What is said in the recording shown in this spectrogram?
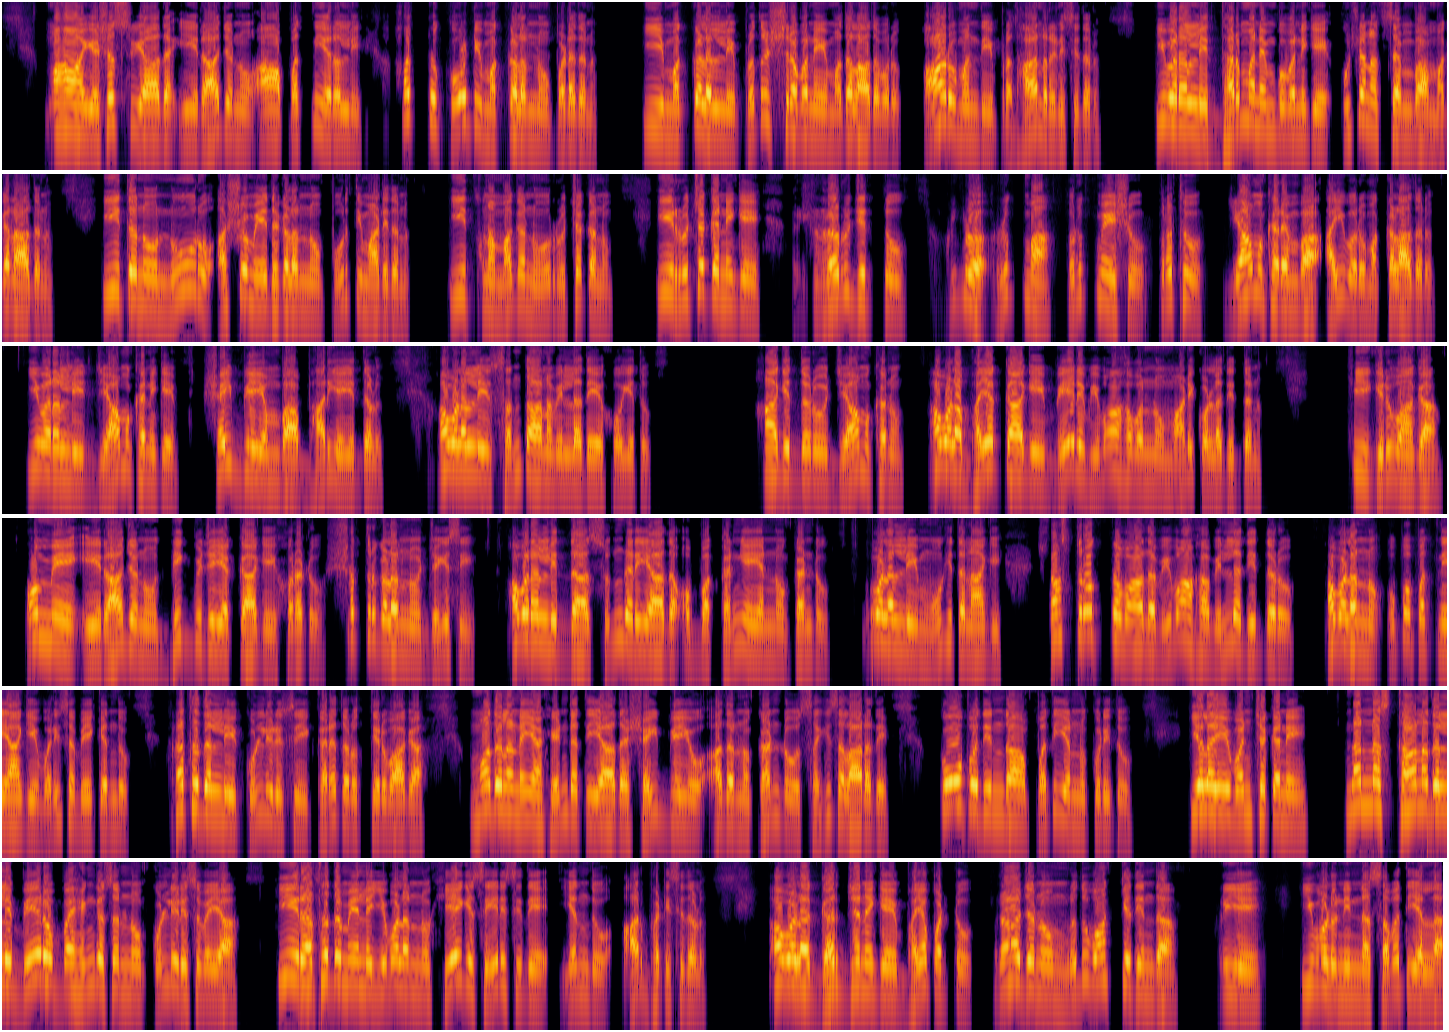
ಮಹಾ ಯಶಸ್ವಿಯಾದ ಈ ರಾಜನು ಆ ಪತ್ನಿಯರಲ್ಲಿ ಹತ್ತು ಕೋಟಿ ಮಕ್ಕಳನ್ನು ಪಡೆದನು. ಈ ಮಕ್ಕಳಲ್ಲಿ ಪ್ರತುಶ್ರವನೆ ಮೊದಲಾದವರು ಆರು ಮಂದಿ ಪ್ರಧಾನರೆನಿಸಿದರು. ಇವರಲ್ಲಿ ಧರ್ಮನೆಂಬುವನಿಗೆ ಉಶನಸ್ಸೆಂಬ ಮಗನಾದನು. ಈತನು ನೂರು ಅಶ್ವಮೇಧಗಳನ್ನು ಪೂರ್ತಿ ಮಾಡಿದನು. ಈತನ ಮಗನು ರುಚಕನು. ಈ ರುಚಕನಿಗೆ ರರುಜಿತ್ತು ರುಕ್ಮ, ರುಕ್ಮೇಶು, ಪ್ರಥು ಜಾಮುಖರೆಂಬ ಐವರು ಮಕ್ಕಳಾದರು. ಇವರಲ್ಲಿ ಜ್ಯಾಮುಖನಿಗೆ ಶೈಬ್ಯ ಎಂಬ ಭಾರ್ಯ ಇದ್ದಳು. ಅವಳಲ್ಲಿ ಸಂತಾನವಿಲ್ಲದೆ ಹೋಯಿತು. ಹಾಗಿದ್ದರೂ ಜ್ಯಾಮುಖನು ಅವಳ ಭಯಕ್ಕಾಗಿ ಬೇರೆ ವಿವಾಹವನ್ನು ಮಾಡಿಕೊಳ್ಳದಿದ್ದನು. ಹೀಗಿರುವಾಗ ಒಮ್ಮೆ ಈ ರಾಜನು ದಿಗ್ವಿಜಯಕ್ಕಾಗಿ ಹೊರಟು ಶತ್ರುಗಳನ್ನು ಜಯಿಸಿ ಅವರಲ್ಲಿದ್ದ ಸುಂದರಿಯಾದ ಒಬ್ಬ ಕನ್ಯೆಯನ್ನು ಕಂಡು ಅವಳಲ್ಲಿ ಮೋಹಿತನಾಗಿ ಶಾಸ್ತ್ರೋಕ್ತವಾದ ವಿವಾಹವಿಲ್ಲದಿದ್ದರೂ ಅವಳನ್ನು ಉಪಪತ್ನಿಯಾಗಿ ವರಿಸಬೇಕೆಂದು ರಥದಲ್ಲಿ ಕುಳ್ಳಿರಿಸಿ ಕರೆತರುತ್ತಿರುವಾಗ ಮೊದಲನೆಯ ಹೆಂಡತಿಯಾದ ಶೈಬ್ಯೆಯು ಅದನ್ನು ಕಂಡು ಸಹಿಸಲಾರದೆ ಕೋಪದಿಂದ ಪತಿಯನ್ನು ಕುರಿತು, ಎಲೈ ವಂಚಕನೇ, ನನ್ನ ಸ್ಥಾನದಲ್ಲಿ ಬೇರೊಬ್ಬ ಹೆಂಗಸನ್ನು ಕುಳ್ಳಿರಿಸುವೆಯ? ಈ ರಥದ ಮೇಲೆ ಇವಳನ್ನು ಹೇಗೆ ಸೇರಿಸಿದೆ? ಎಂದು ಆರ್ಭಟಿಸಿದಳು. ಅವಳ ಗರ್ಜನೆಗೆ ಭಯಪಟ್ಟು ರಾಜನು ಮೃದುವಾಕ್ಯದಿಂದ, ಪ್ರಿಯೇ ಇವಳು ನಿನ್ನ ಸವತಿಯಲ್ಲ,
